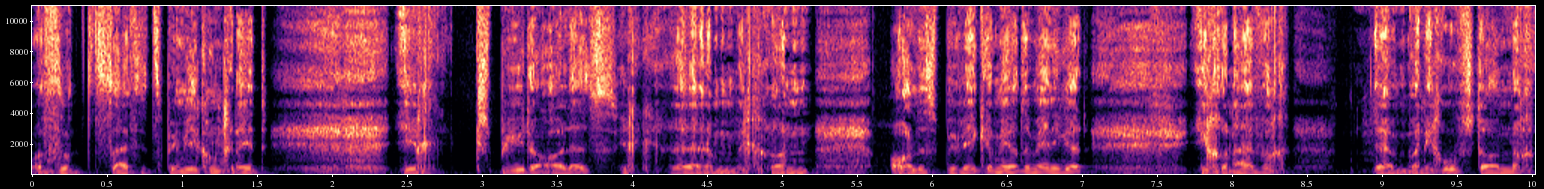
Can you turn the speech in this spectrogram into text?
also, das heißt jetzt bei mir konkret, ich spüre alles, ich, ähm, ich kann alles bewegen, mehr oder weniger. Ich kann einfach, ähm, wenn ich aufstehe, nach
